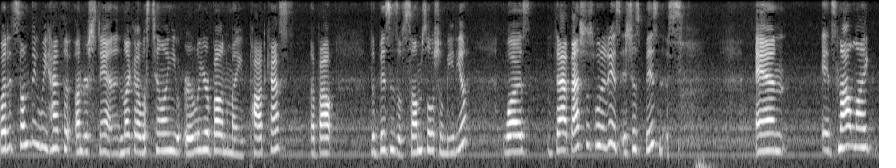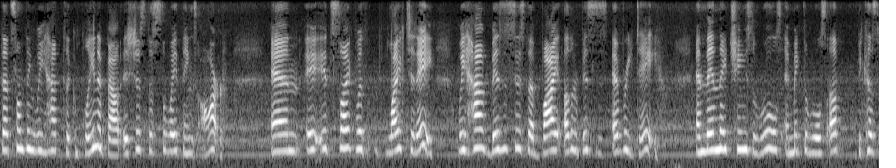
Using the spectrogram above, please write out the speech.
but it's something we have to understand. And like I was telling you earlier about in my podcast about the business of some social media, was that that's just what it is. It's just business. And it's not like that's something we have to complain about. It's just that's the way things are. And it's like with life today we have businesses that buy other businesses every day. And then they change the rules and make the rules up because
